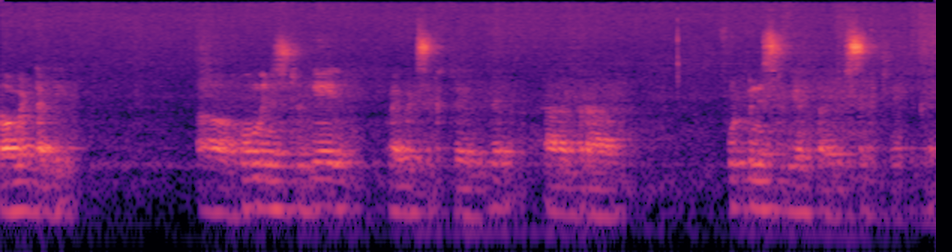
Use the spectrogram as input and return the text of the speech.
ಗೌರ್ಮೆಂಟಲ್ಲಿ ಹೋಮ್ ಮಿನಿಸ್ಟ್ರಿಗೆ ಪ್ರೈವೇಟ್ ಸೆಕ್ರೆಟರಿ ಆಗಿದ್ದೆ. ಆನಂತರ ಫುಡ್ ಮಿನಿಸ್ಟ್ರಿಗೆ ಪ್ರೈವೇಟ್ ಸೆಕ್ರೆಟರಿ ಆಗಿದ್ದೆ.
